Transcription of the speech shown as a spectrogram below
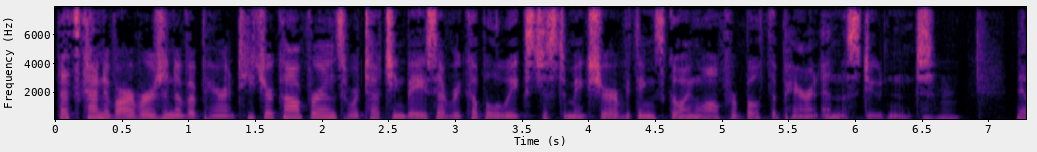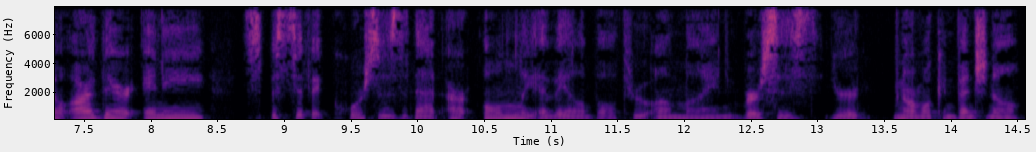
that's kind of our version of a parent teacher conference. We're touching base every couple of weeks just to make sure everything's going well for both the parent and the student. Mm-hmm. Now, are there any specific courses that are only available through online versus your normal conventional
